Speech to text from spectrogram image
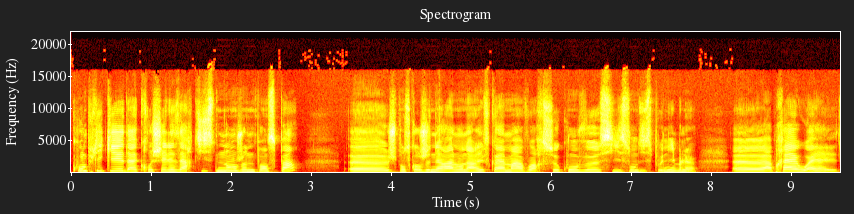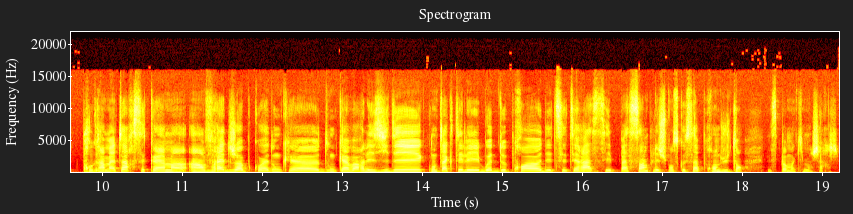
compliqué d'accrocher les artistes, non, je ne pense pas. Euh, je pense qu'en général, on arrive quand même à avoir ce qu'on veut s'ils sont disponibles. Euh, après, ouais, programmateur, c'est quand même un, un vrai job, quoi. Donc, euh, donc avoir les idées, contacter les boîtes de prod, etc., c'est pas simple et je pense que ça prend du temps. Mais c'est pas moi qui m'en charge.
